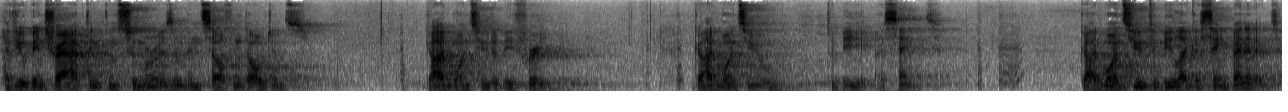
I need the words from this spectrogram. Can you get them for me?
Have you been trapped in consumerism and self indulgence? God wants you to be free. God wants you to be a saint. God wants you to be like a Saint Benedict.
